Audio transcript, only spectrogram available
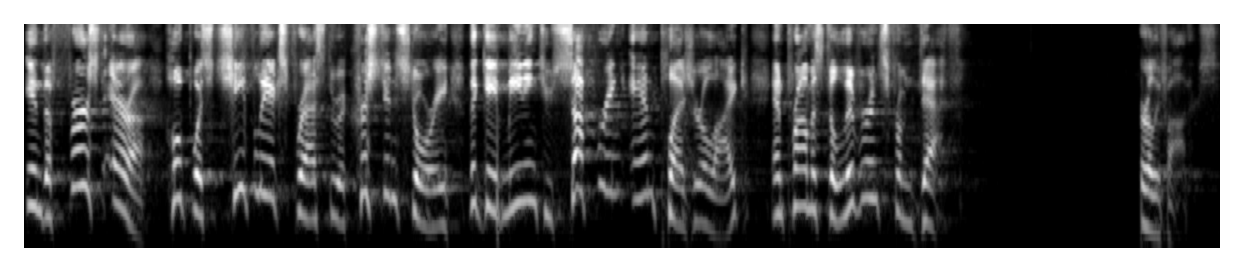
In the first era, hope was chiefly expressed through a Christian story that gave meaning to suffering and pleasure alike and promised deliverance from death. Early fathers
